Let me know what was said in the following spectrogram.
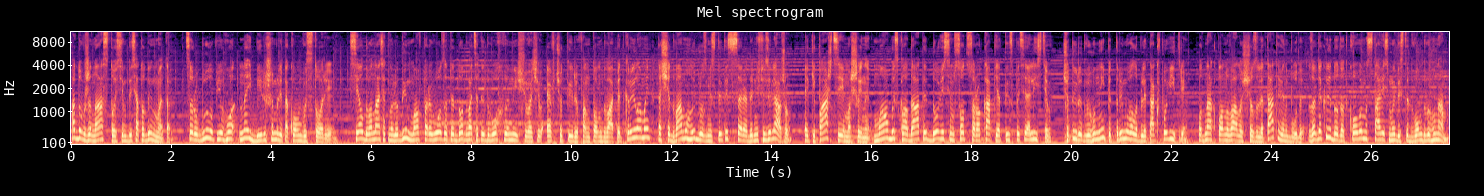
а довжина 171 метр. Це робило б його найбільшим літаком в історії. CL-1201 мав перевозити до 22 винищувачів F4 Phantom 2 під крилами, та ще два могли б розміститись всередині фюзеляжу. Екіпаж цієї машини мав би складати до 845 спеціалістів. Чотири двигуни підтримували б літак в повітрі. Однак планувало, що злітати він буде завдяки додатковим 182 двигунам.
